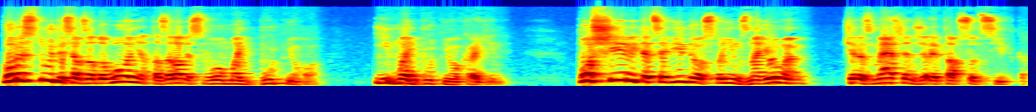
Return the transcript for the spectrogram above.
Користуйтеся в задоволення та заради свого майбутнього і майбутнього країни. Поширюйте це відео своїм знайомим через месенджери та в соцсітках.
